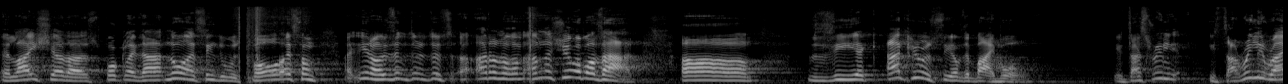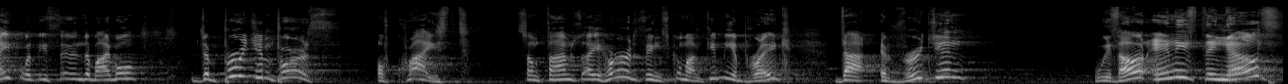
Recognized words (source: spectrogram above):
Elisha that spoke like that. No, I think it was Paul. I think, you know, I don't know. I'm, I'm, not sure about that. Uh, the accuracy of the Bible. Is that really, is that really right what is said in the Bible? The virgin birth of Christ. Sometimes I heard things, come on, give me a break, that a virgin without anything else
